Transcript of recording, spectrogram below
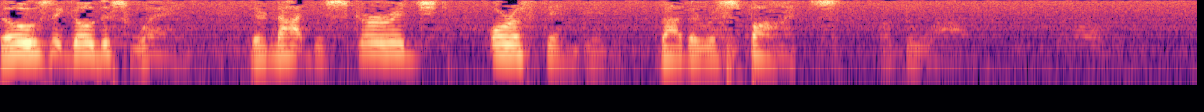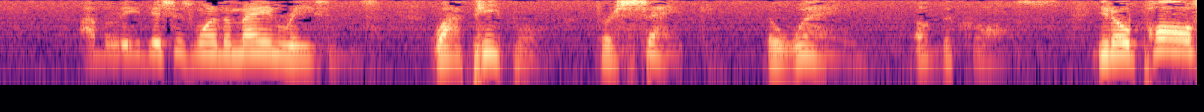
those that go this way. They're not discouraged or offended by the response of the world. I believe this is one of the main reasons why people forsake the way of the cross. You know, Paul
